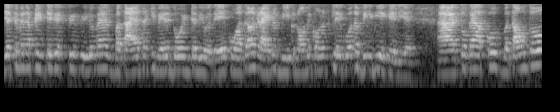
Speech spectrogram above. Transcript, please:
जैसे मैंने अपने इंटरव्यू एक्सपीरियंस वीडियो में बताया था कि मेरे दो इंटरव्यू होते एक हुआ था राइट में बी इकोनॉमिक ऑनर्स के लिए, एक हुआ था बीबीए के लिए। एंड तो मैं आपको बताऊँ तो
